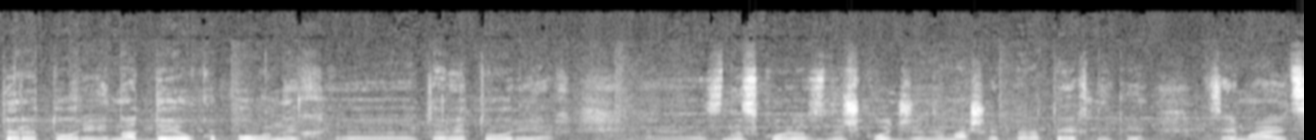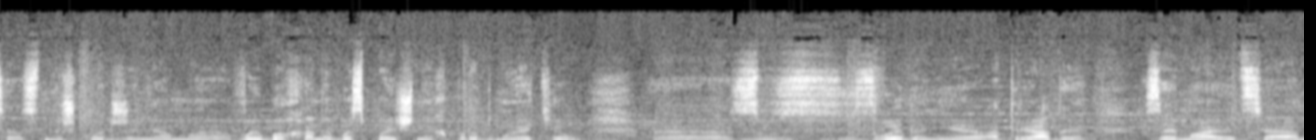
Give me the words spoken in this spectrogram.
території на деокупованих е, територіях, е, знешкодження нашої піротехніки займаються знешкодженням е, вибухонебезпечних предметів, зведені отряди займаються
